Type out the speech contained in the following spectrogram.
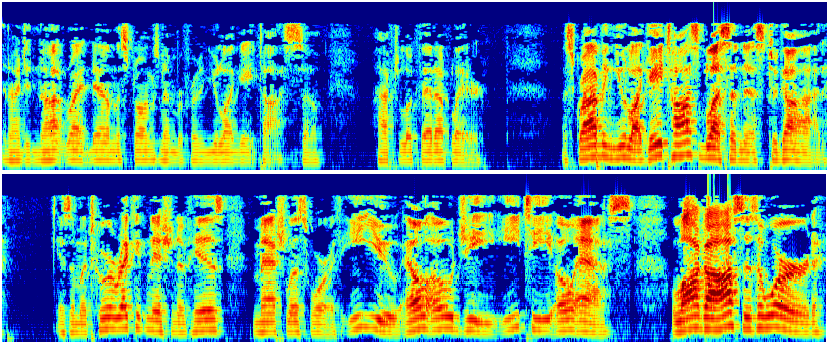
And I did not write down the Strong's number for eulogetos, so I'll have to look that up later. Ascribing eulogetos blessedness to God is a mature recognition of His matchless worth. E-U-L-O-G-E-T-O-S. Logos is a word.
